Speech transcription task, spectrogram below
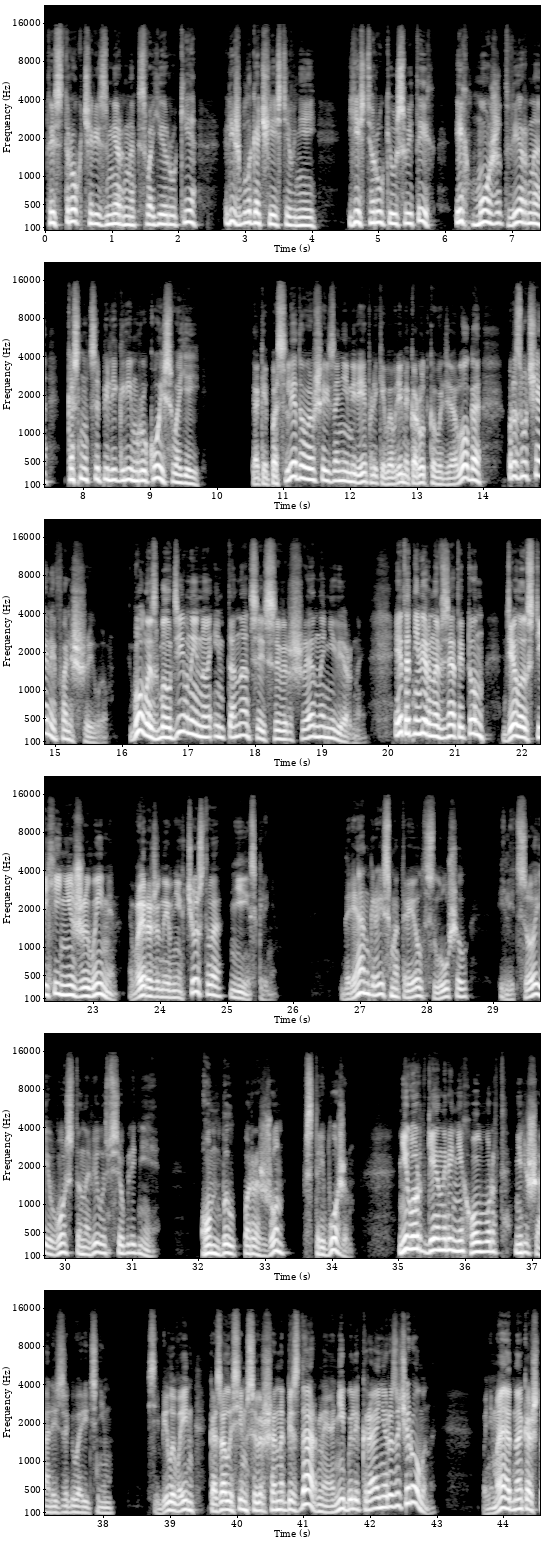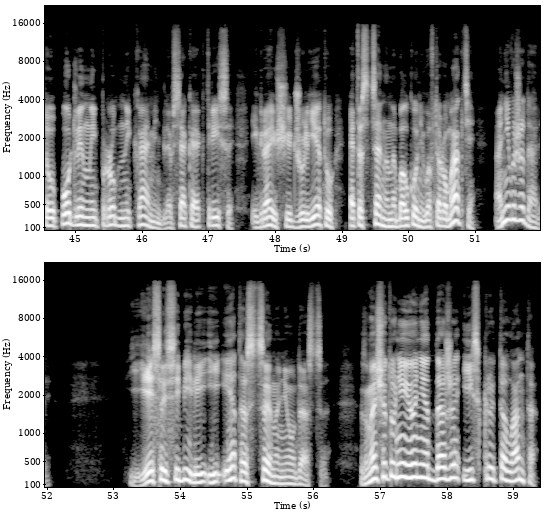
ты строг чрезмерно к своей руке, лишь благочестие в ней. Есть руки у святых — их может, верно, коснуться пилигрим рукой своей. как и последовавшие за ними реплики во время короткого диалога, прозвучали фальшиво. Голос был дивный, но интонации совершенно неверные. Этот неверно взятый тон делал стихи неживыми, выраженные в них чувства неискренним. Дариан Грей смотрел, слушал, и лицо его становилось все бледнее. Он был поражен, встревожен. Ни лорд Генри, ни Холвард не решались заговорить с ним. Сибила Вейн казалась им совершенно бездарной, они были крайне разочарованы. Понимая, однако, что подлинный пробный камень для всякой актрисы, играющей Джульетту, — это сцена на балконе во втором акте, они выжидали. Если Сибили и эта сцена не удастся, значит, у нее нет даже искры таланта.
